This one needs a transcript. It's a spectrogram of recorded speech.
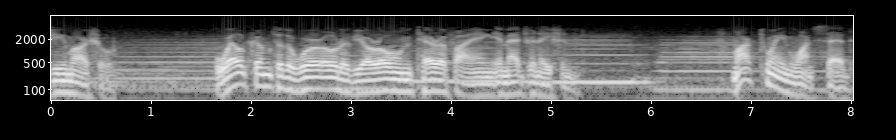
Welcome. Marshall. Welcome to the world of your own terrifying imagination. Mark Twain once said,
